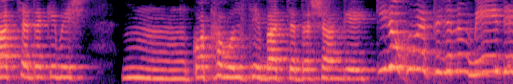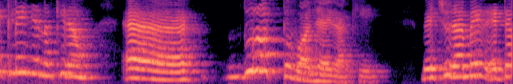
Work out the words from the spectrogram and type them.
বাচ্চাটাকে বেশ কথা বলছে বাচ্চাটার সঙ্গে। কীরকম একটা যেন মেয়ে দেখলেই যেন কিরম দূরত্ব বজায় রাখে। বেচুরামের এটা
